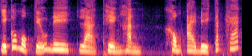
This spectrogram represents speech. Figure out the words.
chỉ có một kiểu đi là thiền hành, không ai đi cách khác.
